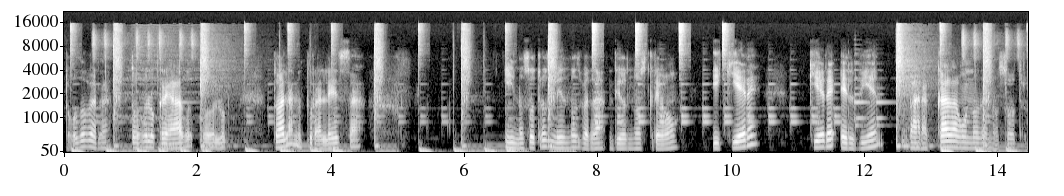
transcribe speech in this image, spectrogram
Todo, ¿verdad? Todo lo creado, todo lo, toda la naturaleza y nosotros mismos, ¿verdad? Dios nos creó y quiere quiere el bien para cada uno de nosotros.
